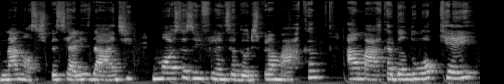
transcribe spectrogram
na nossa especialidade, mostra os influenciadores para a marca, a marca dando o ok,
